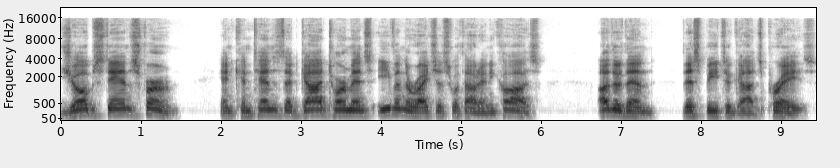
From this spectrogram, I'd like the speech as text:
Job stands firm and contends that God torments even the righteous without any cause, other than this be to God's praise,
